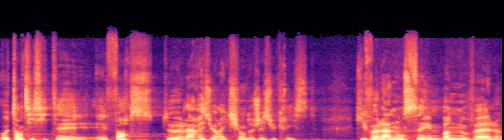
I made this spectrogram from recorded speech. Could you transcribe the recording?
authenticité et force de la résurrection de Jésus-Christ, qui veulent annoncer une bonne nouvelle,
